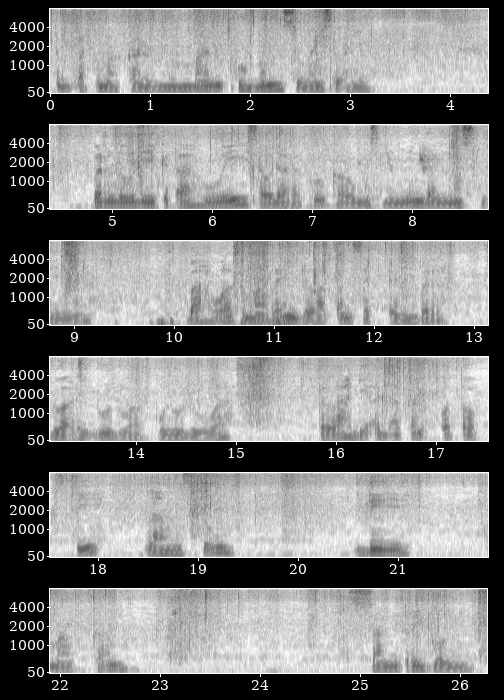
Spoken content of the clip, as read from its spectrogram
tempat pemakaman umum Sungai Selayu. Perlu diketahui saudaraku kaum muslimin dan muslimah bahwa kemarin 8 September 2022 telah diadakan otopsi langsung di makam santri Gon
